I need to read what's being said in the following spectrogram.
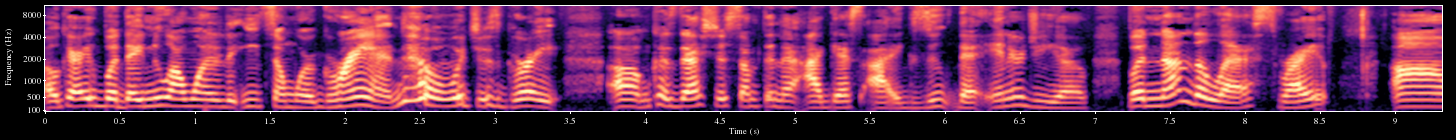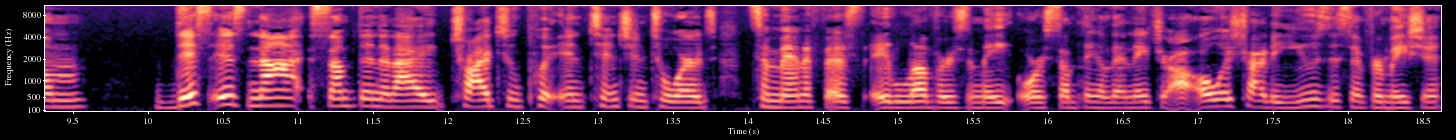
Okay. But they knew I wanted to eat somewhere grand, which is great. Um, cause that's just something that I guess I exude that energy of. But nonetheless, right? Um, this is not something that I try to put intention towards to manifest a lover's mate or something of that nature. I always try to use this information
